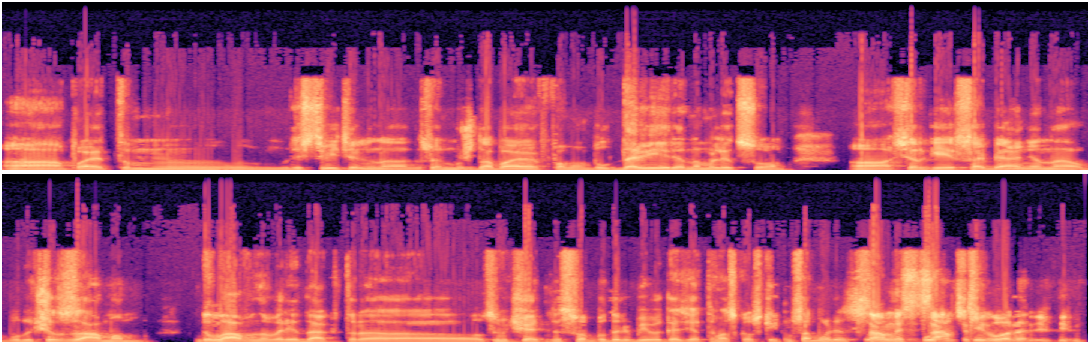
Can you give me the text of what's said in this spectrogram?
А, поэтому действительно, господин Муждабаев, по-моему, был доверенным лицом а, Сергея Собянина, будучи замом главного редактора замечательной свободолюбивой газеты «Московский комсомолец» самый, в путинские годы.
